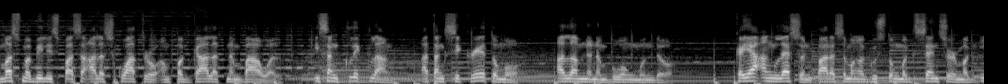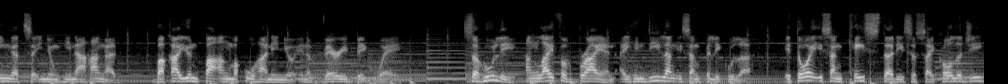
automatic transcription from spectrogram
mas mabilis pa sa alas 4 ang pagkalat ng bawal. Isang click lang, at ang sikreto mo, alam na ng buong mundo. Kaya ang lesson para sa mga gustong mag-censor mag-ingat sa inyong hinahangad, baka yun pa ang makuha ninyo in a very big way. Sa huli, ang Life of Brian ay hindi lang isang pelikula. Ito ay isang case study sa psychology,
